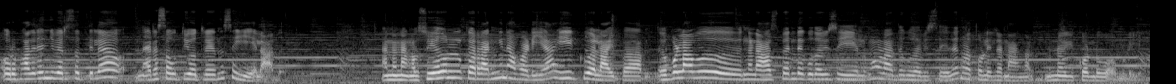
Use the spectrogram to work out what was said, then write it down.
ஒரு பதினஞ்சு வருஷத்தில் அரச உத்தியோகத்திலேருந்து செய்யலாது ஆனால் நாங்கள் சுயதொழிலுக்கு ரங்கினபடியாக ஈக்குவலாக இப்போ எவ்வளவு எங்களோட ஹஸ்பண்டுக்கு உதவி செய்யலுமோ அவ்வளோ அதுக்கு உதவி செய்து எங்களை தொழிலை நாங்கள் முன்னோக்கி கொண்டு போக முடியும்.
